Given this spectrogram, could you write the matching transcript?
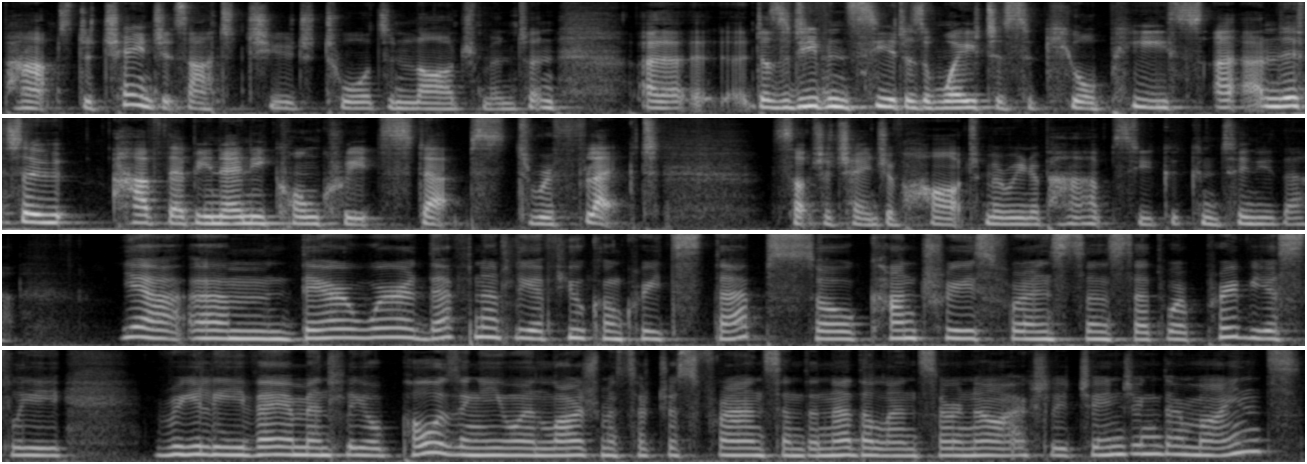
perhaps to change its attitude towards enlargement? And uh, does it even see it as a way to secure peace? And if so, have there been any concrete steps to reflect such a change of heart? Marina, perhaps you could continue there. Yeah, um, there were definitely a few concrete steps. So, countries, for instance, that were previously really vehemently opposing EU enlargement, such as France and the Netherlands, are now actually changing their minds.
